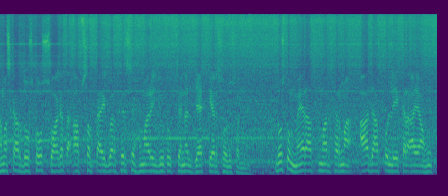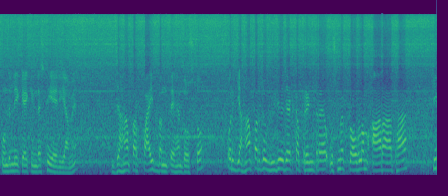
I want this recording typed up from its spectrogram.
नमस्कार दोस्तों, स्वागत है आप सबका एक बार फिर से हमारे YouTube channel Jet Care Solution में। दोस्तों, मैं राजकुमार शर्मा आज आपको लेकर आया हूँ कुंडली के एक इंडस्ट्री एरिया में, जहाँ पर पाइप बनते हैं दोस्तों। और यहाँ पर जो वीडियो जेट का प्रिंटर है, उसमें प्रॉब्लम आ रहा था कि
